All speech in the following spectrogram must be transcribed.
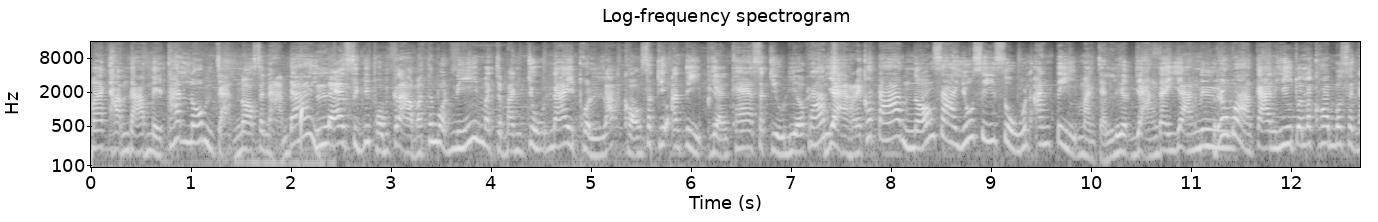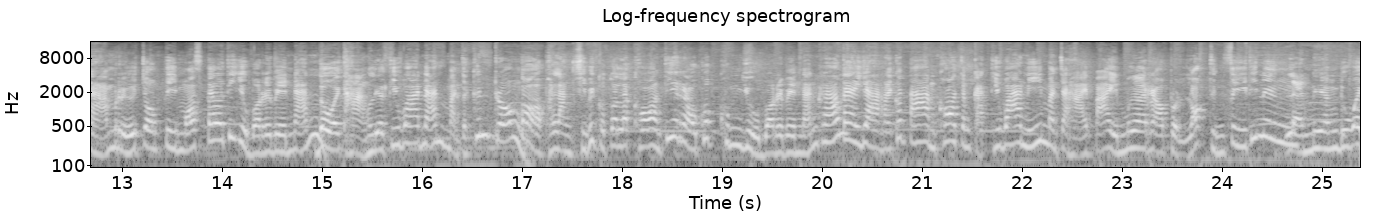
มารถทำดาเมจธาตุลมจากนอกสนามได้ และสิ่งที่ผมกล่าวมาทั้งหมดนี้มันจะบรรจุในผลลัพธ์ของสกิลอันติเพียงแค่สกิลเดียวครับ อย่างไรก็ตามน้องสายยู40อันติมันจะเลือกอย่างใดอย่างหนึ่ง ระหว่างการฮิวตัวละครบนสนาม หรือโจมตีมอนสเตอร์ที่อยู่บริเวณนั้น โดยทางเลือกที่ว่านั้นมันจะขึ้นตรง ต่อพลังชีวิตของตัวละครที่เราควบคุมอยู่บริเวณนั้นครับ แต่อย่างไรก็ตามข้อจำกัดที่ว่านี้มันจะหายไปเมื่อเราปลดล็อกถึงซีที่หนึ่งและเนื่องด้วย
